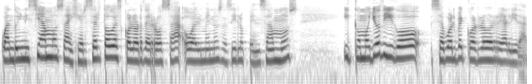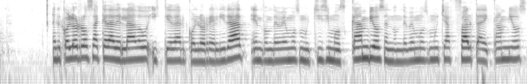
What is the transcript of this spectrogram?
cuando iniciamos a ejercer todo es color de rosa, o al menos así lo pensamos, y como yo digo, se vuelve color realidad. El color rosa queda de lado y queda el color realidad, en donde vemos muchísimos cambios, en donde vemos mucha falta de cambios.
